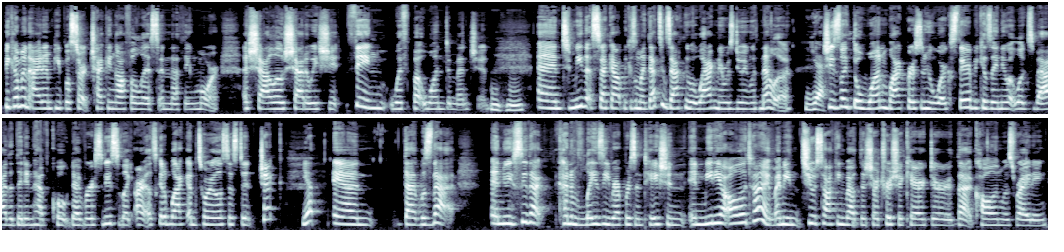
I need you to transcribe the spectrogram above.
become an item people start checking off a list and nothing more. A shallow shadowy sh- thing with but one dimension. Mhm. and to me that stuck out because i'm like that's exactly what wagner was doing with nella. Yeah, she's like the one black person who works there because they knew it looks bad that they didn't have quote diversity. So like all right let's get a black editorial assistant check. Yep. and that was that and you see that kind of lazy representation in media all the time i mean she was talking about the chartricia character that colin was writing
